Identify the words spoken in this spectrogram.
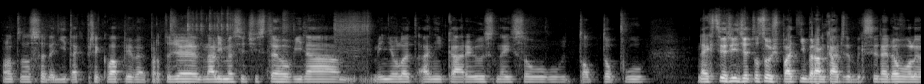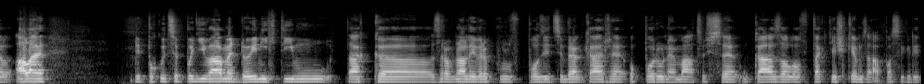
ono to zase není tak překvapivé, protože nalíme si čistého vína, Mignolet ani Karius nejsou top topu. Nechci říct, že to jsou špatní brankáři, to bych si nedovolil, ale kdy pokud se podíváme do jiných týmů, tak uh, zrovna Liverpool v pozici brankáře oporu nemá, což se ukázalo v tak těžkém zápase, kdy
